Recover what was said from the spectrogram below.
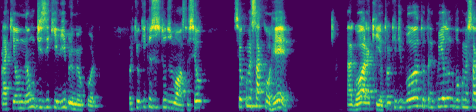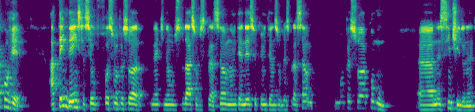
para que eu não desequilibre o meu corpo. Porque o que, que os estudos mostram? Se eu, se eu começar a correr, agora aqui, eu estou aqui de boa, estou tranquilo, vou começar a correr. A tendência, se eu fosse uma pessoa né, que não estudasse sobre respiração, não entendesse o que eu entendo sobre respiração, uma pessoa comum, uh, nesse sentido, né?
